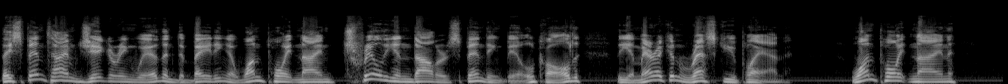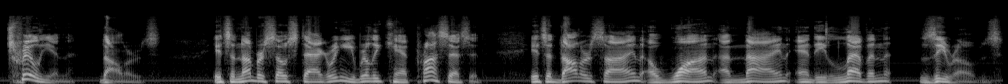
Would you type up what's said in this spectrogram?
They spend time jiggering with and debating a $1.9 trillion spending bill called the American Rescue Plan. $1.9 trillion. It's a number so staggering you really can't process it. It's a dollar sign, a one, a nine, and 11 zeros.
